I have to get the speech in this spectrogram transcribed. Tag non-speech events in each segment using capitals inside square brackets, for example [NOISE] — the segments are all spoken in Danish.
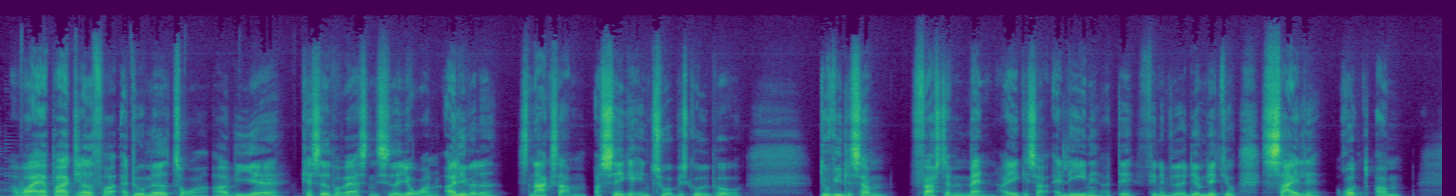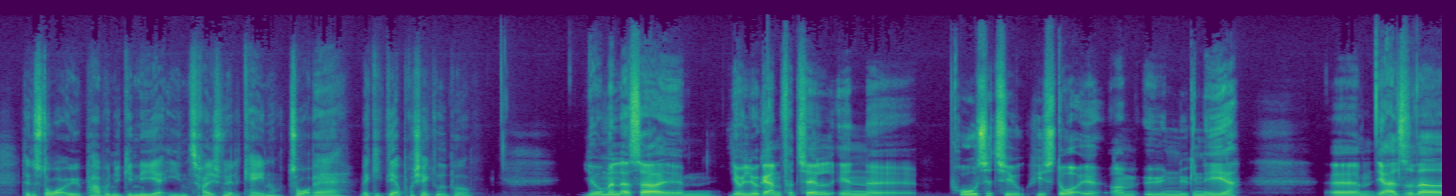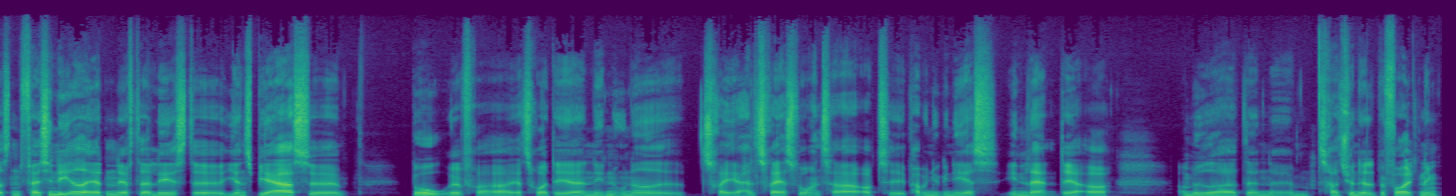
Og hvor er jeg bare glad for, at du er med, Thor, og vi øh, kan sidde på hver sin side af jorden, og alligevel snakke sammen. Og sikke en tur, vi skal ud på. Du ville som første mand, og ikke så alene, og det finder vi ud af lige om lidt jo, sejle rundt om den store ø Papua Ny Guinea i en traditionel kano. Thor, hvad, hvad gik det her projekt ud på? Jo, men altså, øh, jeg vil jo gerne fortælle en øh, positiv historie om øen Ny Guinea. Øh, jeg har altid været sådan fascineret af den, efter at have læst øh, Jens Bjerres øh, bog øh, fra, jeg tror det er 1953, hvor han tager op til Papua Ny Guineas indland der og, og møder den øh, traditionelle befolkning.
